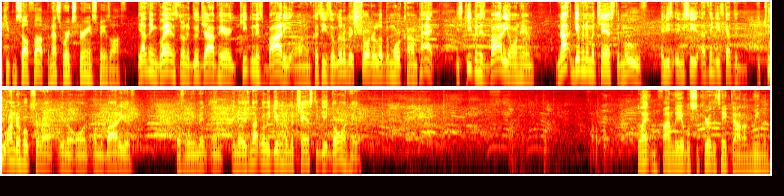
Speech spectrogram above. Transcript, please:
keep himself up, and that's where experience pays off. Yeah, I think Blanton's doing a good job here keeping his body on him because he's a little bit shorter, a little bit more compact. He's keeping his body on him, not giving him a chance to move. And he's and you see, I think he's got the, the two underhooks around, you know, on, on the body of of Wieman, and you know, he's not really giving him a chance to get going here. Blanton finally able to secure the takedown on Wieman.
